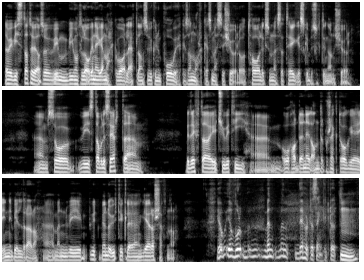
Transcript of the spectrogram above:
der vi visste at vi, altså, vi, vi måtte lage en egen merkevare eller et eller annet så vi kunne påvirke sånn markedsmessig sjøl og ta liksom de strategiske beslutningene sjøl. Um, så vi stabiliserte bedrifter i 2010 um, og hadde en del andre prosjekter òg inne i bildet der. Da. Men vi begynte å utvikle GRS-skjeftene. Ja, ja hvor, men, men, det hørtes enkelt ut. Mm.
